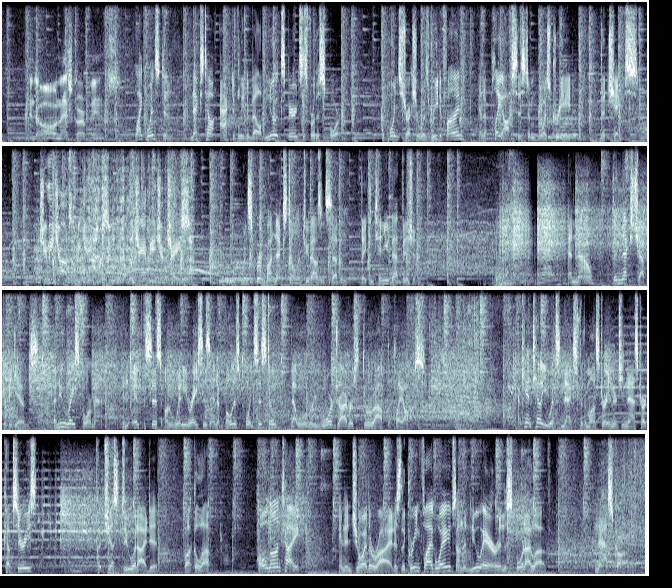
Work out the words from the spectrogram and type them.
and to all NASCAR fans. Like Winston, Nextel actively developed new experiences for the sport. The point structure was redefined and a playoff system was created the chase. Jimmie Johnson beginning pursuit of the championship chase. When Sprint bought Nextel in 2007, they continued that vision. And now, the next chapter begins. A new race format, an emphasis on winning races, and a bonus point system that will reward drivers throughout the playoffs. I can't tell you what's next for the Monster Energy NASCAR Cup Series, but just do what I did. Buckle up, hold on tight, and enjoy the ride as the green flag waves on the new era in the sport I love NASCAR.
